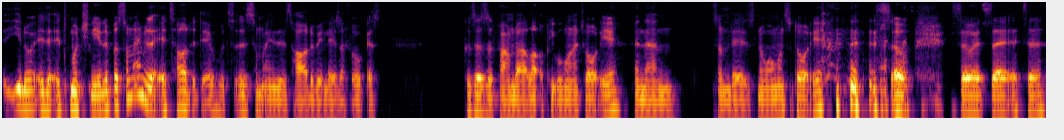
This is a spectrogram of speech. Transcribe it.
you know, it, it's much needed, but sometimes it's hard to do. It's, it's sometimes it's hard to be laser focused because as I found out, a lot of people want to talk to you, and then some days no one wants to talk to you. so, so it's a it's a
